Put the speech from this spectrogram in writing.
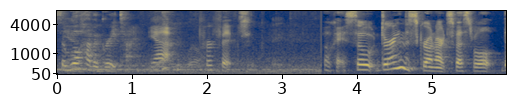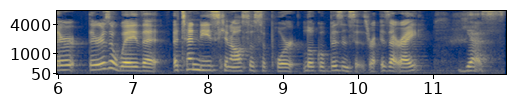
so Yeah. we'll have a great time Yeah. We. Perfect. Okay, so during the Scrone Arts Festival, there there is a way that attendees can also support local businesses, right? Is that right? Yes.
